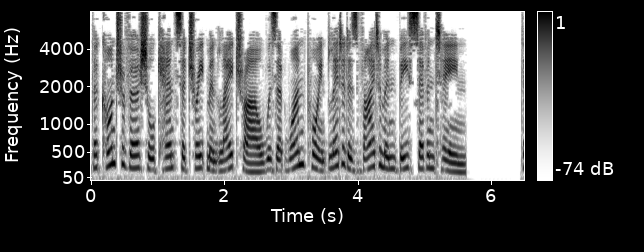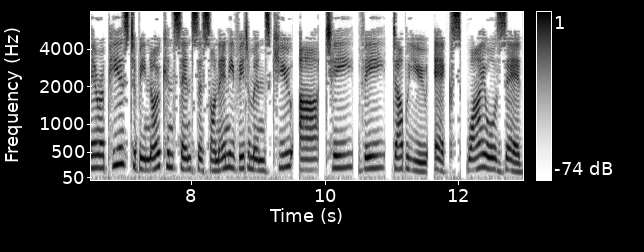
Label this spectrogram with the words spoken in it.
The controversial cancer treatment laetrile was at one point lettered as vitamin B17. There appears to be no consensus on any vitamins Q, R, T, V, W, X, Y or Z,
